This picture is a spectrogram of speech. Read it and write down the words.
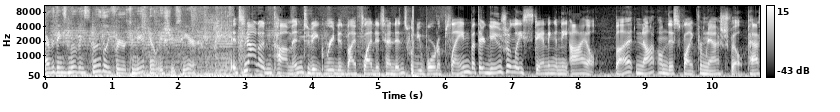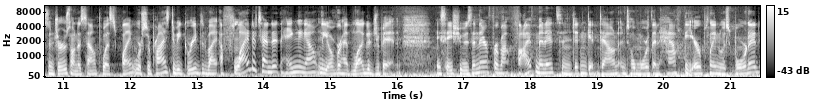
Everything's moving smoothly for your commute. No issues here. It's not uncommon to be greeted by flight attendants when you board a plane, but they're usually standing in the aisle but not on this flight from Nashville. Passengers on a Southwest flight were surprised to be greeted by a flight attendant hanging out in the overhead luggage bin. They say she was in there for about five minutes and didn't get down until more than half the airplane was boarded.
